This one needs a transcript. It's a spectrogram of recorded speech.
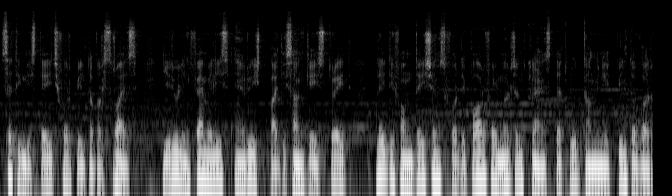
setting the stage for Piltover's rise. The ruling families, enriched by the Gates trade, laid the foundations for the powerful merchant clans that would dominate Piltover.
